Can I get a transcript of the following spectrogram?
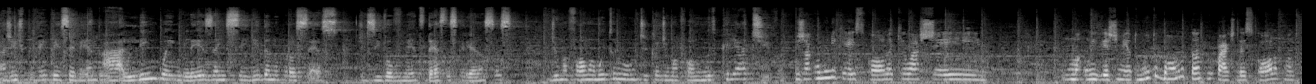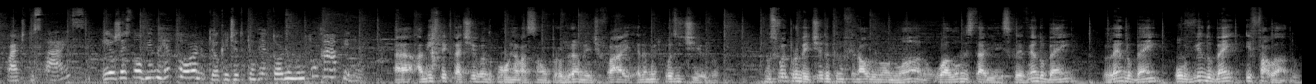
a gente vem percebendo a língua inglesa inserida no processo de desenvolvimento dessas crianças de uma forma muito lúdica, de uma forma muito criativa. Já comuniquei à escola que eu achei um investimento muito bom, tanto por parte da escola quanto por parte dos pais, e eu já estou vendo retorno, que eu acredito que é um retorno muito rápido. A, minha expectativa com relação ao programa Edify é muito positiva. Nos foi prometido que no final do nono ano o aluno estaria escrevendo bem, lendo bem, ouvindo bem e falando.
